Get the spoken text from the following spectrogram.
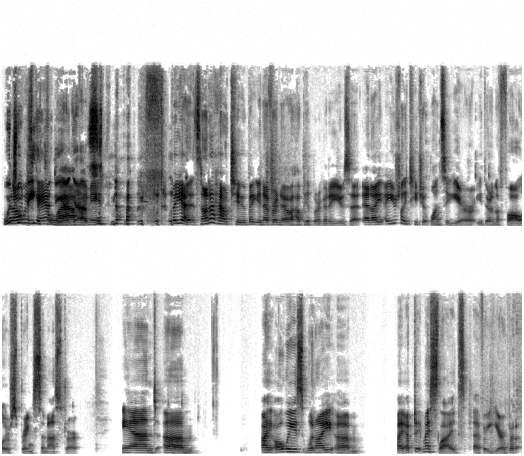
Uh, Which would be handy, I, I mean, but yeah, it's not a how-to, but you never know how people are going to use it. And I, I, usually teach it once a year, either in the fall or spring semester. And um, I always, when I um, I update my slides every year, but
